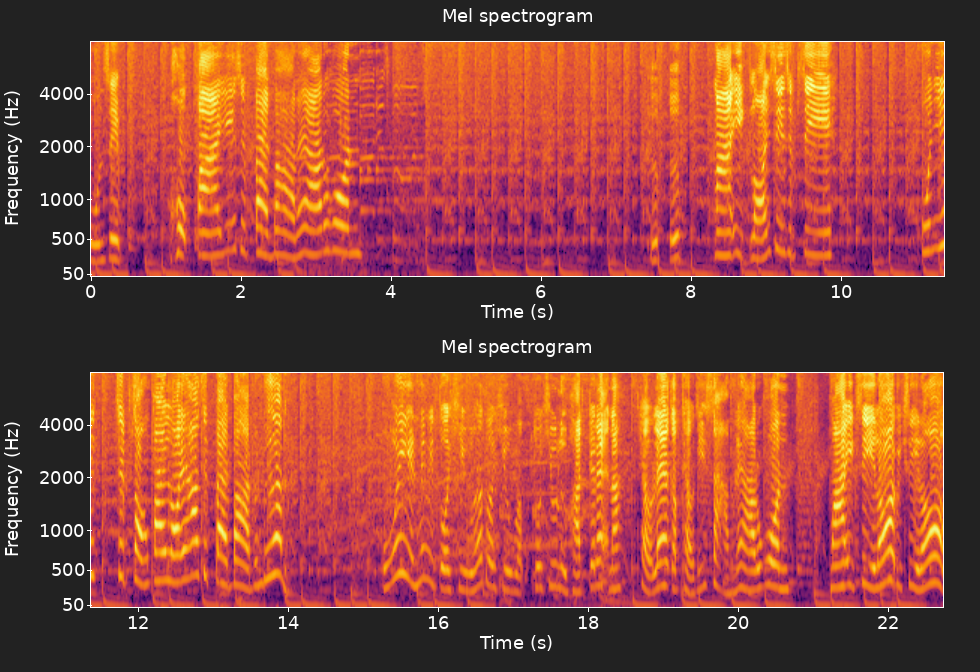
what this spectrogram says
คูณสิบหกปลายยี่สิบแปดบาทนะคะทุกคนอึบอึบมาอีกร้อยสี่สิบสี่คูณยี่สิบสองไปร้อยห้าสิบแปดบาทเพื่อนๆอุ้ยไม่มีตัวคิวถ้าตัวคิวแบบตัวคิวหรือพัดก็ได้นะ แถวแรกกับแถวที่สามนะคะทุกคนมาอีกสี่รอบอีกสี่รอบ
